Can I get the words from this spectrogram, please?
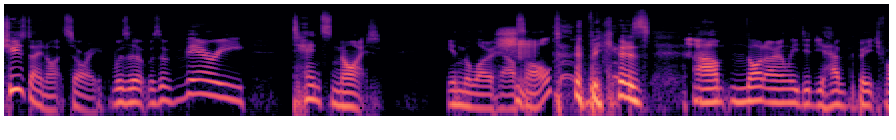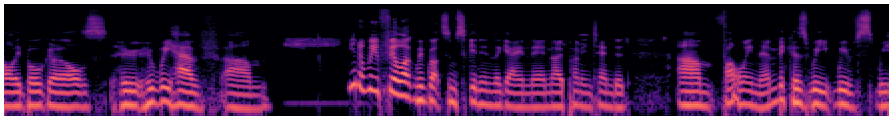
Tuesday night. Sorry, was a was a very tense night in the low household because um, not only did you have the beach volleyball girls who who we have. Um, you know, we feel like we've got some skin in the game there, no pun intended. Um, following them because we we've we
